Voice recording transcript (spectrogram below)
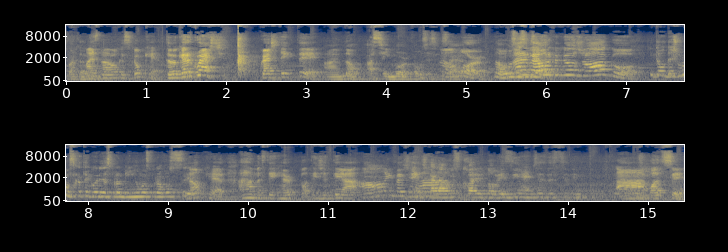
Bacana. Mas não é uma coisa que eu quero. Então eu quero Crash! Crash tem que ter. Ah, não. Assim, amor, vamos ser sinceros. Não, amor. Não, vamos ser ah, é a sinceros. única que eu jogo. Então deixa umas categorias pra mim e umas pra você. Não quero. Ah, mas tem Harry Potter, tem GTA. Ai, vai Gente, cada um escolhe dois e um vocês decidem. Ah, pode ser.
